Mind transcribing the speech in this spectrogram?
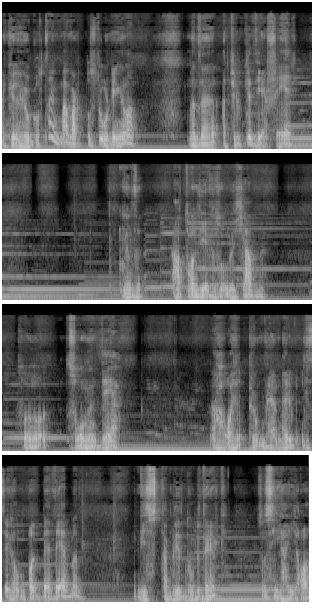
Jeg kunne jo godt tenkt meg å være på Stortinget, da. Men det, jeg tror ikke det skjer. Men det, jeg tar livet som det kommer. Så sånn er det. Jeg har et problem litt på et BD, men hvis jeg blir nominert, så sier jeg ja.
